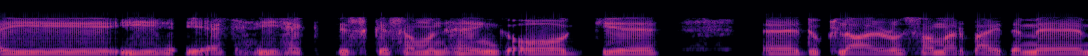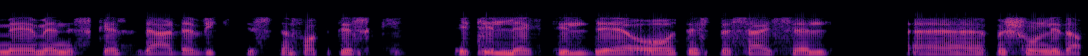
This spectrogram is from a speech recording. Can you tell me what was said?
i, i, i, hektiske sammenheng. Og du klarer å samarbeide med, med mennesker. Det er det viktigste, faktisk. I tillegg til det å teste seg selv eh, personlig, da.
